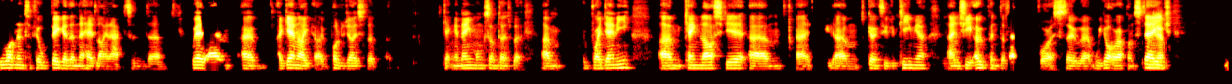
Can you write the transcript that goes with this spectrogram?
we want them to feel bigger than the headline acts. And um, where um, um, again, I, I apologise for getting a name wrong sometimes, but um, Brideni um, came last year, um, uh, um, going through leukemia, mm-hmm. and she opened the festival for us. So uh, we got her up on stage, yeah.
